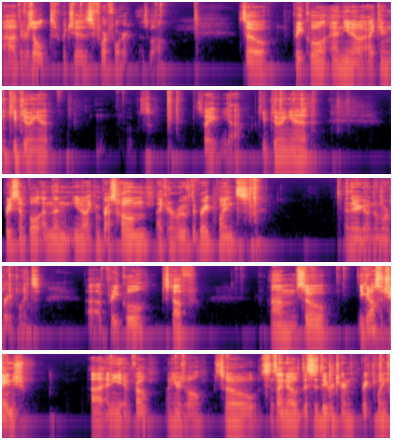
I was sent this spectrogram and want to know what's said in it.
uh, the result, which is 4, 4 as well. So pretty cool, and you know I can keep doing it. Oops. So yeah, keep doing it pretty simple. And then, you know, I can press home, I can remove the breakpoints, and there you go, no more breakpoints. Uh, pretty cool stuff. Um, so you can also change uh, any info on here as well. So since I know this is the return breakpoint,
